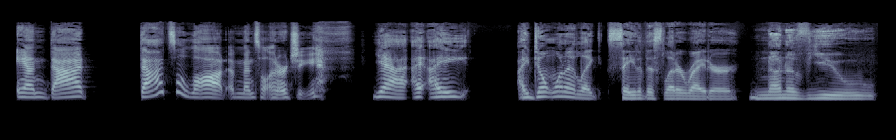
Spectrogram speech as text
And that that's a lot of mental energy. Yeah, I I, I don't want to like say to this letter writer, none of you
